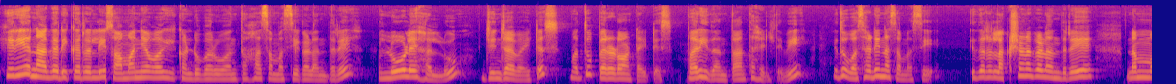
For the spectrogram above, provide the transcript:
ಹಿರಿಯ ನಾಗರಿಕರಲ್ಲಿ ಸಾಮಾನ್ಯವಾಗಿ ಕಂಡುಬರುವಂತಹ ಸಮಸ್ಯೆಗಳೆಂದರೆ ಲೋಳೆ ಹಲ್ಲು ಜಿಂಜಾವೈಟಿಸ್ ಮತ್ತು ಪೆರಡಾಂಟೈಟಿಸ್, ಪರಿದಂತ ಅಂತ ಹೇಳ್ತೀವಿ. ಇದು ವಸಡಿನ ಸಮಸ್ಯೆ. ಇದರ ಲಕ್ಷಣಗಳೆಂದರೆ ನಮ್ಮ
